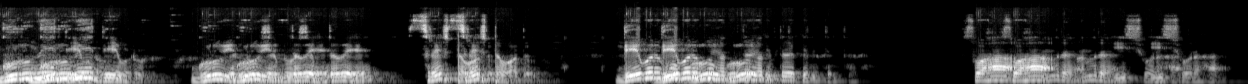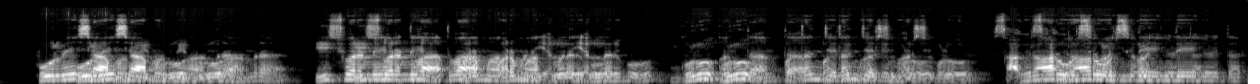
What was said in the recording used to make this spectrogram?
ಗುರುವೇ ಗುರುವೇ ದೇವರು. ಗುರು ಗುರು ಎಂಬುದೇ ಶ್ರೇಷ್ಠ ಶ್ರೇಷ್ಠವಾದವು ದೇವರು ದೇವರು ಗುರು ಗುರು ಅಂತ ಕರೀತಿರ್ತಾರೆ ಸ್ವಹ ಸ್ವಹ ಅಂದ್ರೆ ಅಂದ್ರೆ ಈಶ್ವರ. ಈಶ್ವರ ಪೂರ್ವೇಶ್ಯಾಮ ಗುರು ಗುರು ಅಂದ್ರೆ ಈಶ್ವರನೇ ಅಥವಾ ಪರಮ ಎಲ್ಲ ಎಲ್ಲರಿಗೂ ಗುರು ಗುರು ಅಂತ ಪತಂಜಲಿ ಮಹರ್ಷಿಗಳು ಸಾವಿರಾರು ವರ್ಷಗಳ ಹಿಂದೆ ಹೇಳಿದ್ದಾರೆ.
